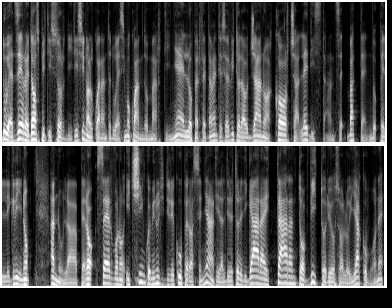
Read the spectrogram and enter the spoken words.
2-0 ed ospiti sorditi sino al 42esimo quando Martignello, perfettamente servito da Oggiano, accorcia le distanze battendo Pellegrino. A nulla però servono i 5 minuti di recupero assegnati dal direttore di gara e Taranto vittorioso allo Iacovone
